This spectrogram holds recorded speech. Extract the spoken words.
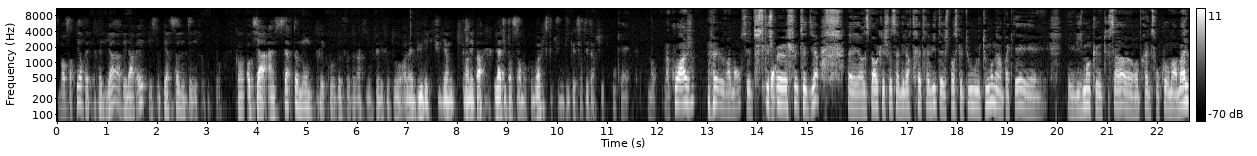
je m'en sortais en fait très bien avec l'arrêt puisque personne ne faisait des photos. Quand il y a un certain nombre très court de photographes qui ont fait des photos en la bulle et que tu n'en es pas, là tu t'en sors beaucoup moins puisque tu ne vis que sur tes archives. Ok. Bon, bah courage. Vraiment, c'est tout ce que je peux, je peux te dire. Et en espérant que les choses s'améliorent très très vite. Je pense que tout, tout le monde est impacté et, et vivement que tout ça euh, reprenne son cours normal.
